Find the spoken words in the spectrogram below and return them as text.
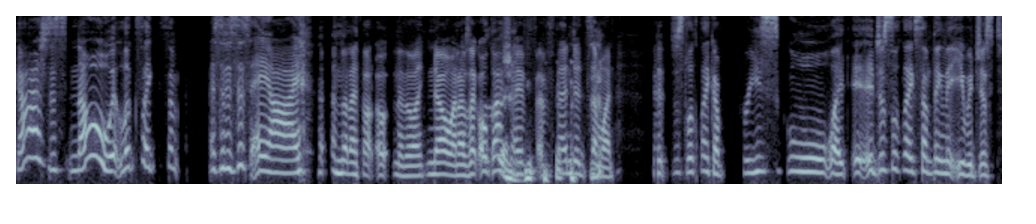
gosh, this no, it looks like some. I said, is this AI? And then I thought, oh, and they're like, no, and I was like, oh gosh, I've offended someone. It just looked like a preschool, like it, it just looked like something that you would just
